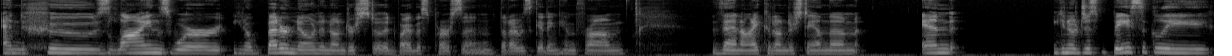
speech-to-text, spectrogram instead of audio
and whose lines were, you know, better known and understood by this person that I was getting him from than I could understand them. And, you know, just basically,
